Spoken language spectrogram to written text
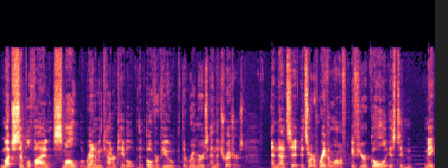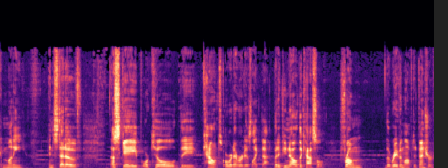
much simplified, small random encounter table with an overview with the rumors and the treasures. And that's it. It's sort of Ravenloft if your goal is to make money instead of escape or kill the count or whatever it is like that. But if you know the castle from the Ravenloft adventure,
